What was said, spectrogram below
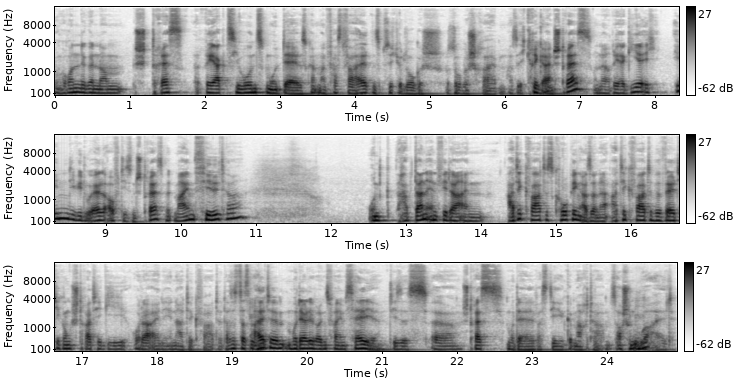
im Grunde genommen Stressreaktionsmodell. Das könnte man fast verhaltenspsychologisch so beschreiben. Also ich kriege einen Stress und dann reagiere ich individuell auf diesen Stress mit meinem Filter und habe dann entweder ein adäquates Coping, also eine adäquate Bewältigungsstrategie oder eine inadäquate. Das ist das alte Modell übrigens von dem Selye, dieses äh, Stressmodell, was die gemacht haben. Ist auch schon mhm. uralt.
